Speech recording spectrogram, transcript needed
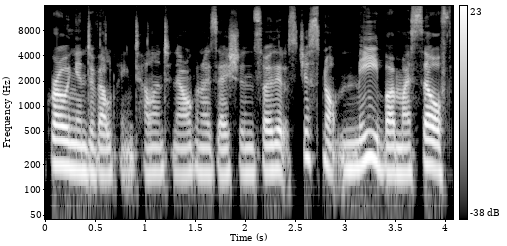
growing and developing talent in our organization so that it's just not me by myself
